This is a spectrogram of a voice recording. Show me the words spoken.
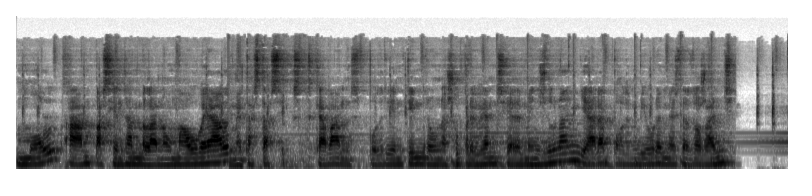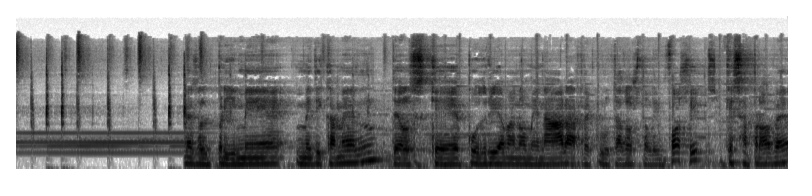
molt en pacients amb melanoma uveal metastàsics, que abans podrien tindre una supervivència de menys d'un any i ara poden viure més de dos anys és el primer medicament dels que podríem anomenar ara reclutadors de linfòcits que s'aprova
